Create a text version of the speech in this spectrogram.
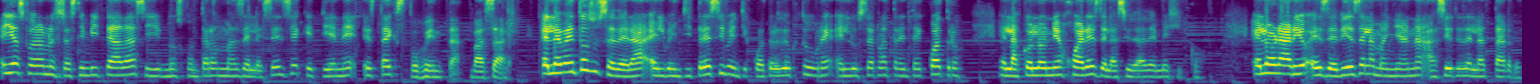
Ellas fueron nuestras invitadas y nos contaron más de la esencia que tiene esta expoventa Bazar. El evento sucederá el 23 y 24 de octubre en Lucerna 34, en la colonia Juárez de la Ciudad de México. El horario es de 10 de la mañana a 7 de la tarde.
